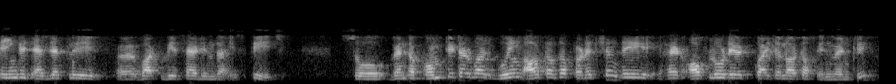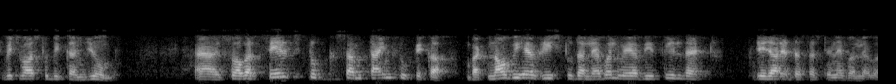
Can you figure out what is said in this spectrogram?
saying is exactly uh, what we said in the speech. So when the competitor was going out of the production, they had offloaded quite a lot of inventory, which was to be consumed. Uh, so our sales took some time to pick up, but now we have reached to the level where we feel that these are at the sustainable level.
